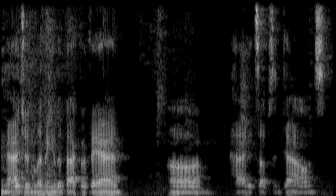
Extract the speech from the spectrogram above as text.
Imagine living in the back of a van, um, had its ups and downs.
